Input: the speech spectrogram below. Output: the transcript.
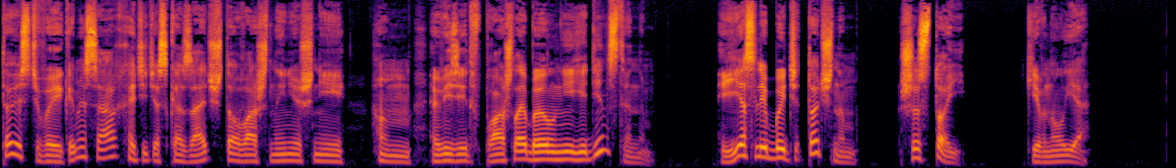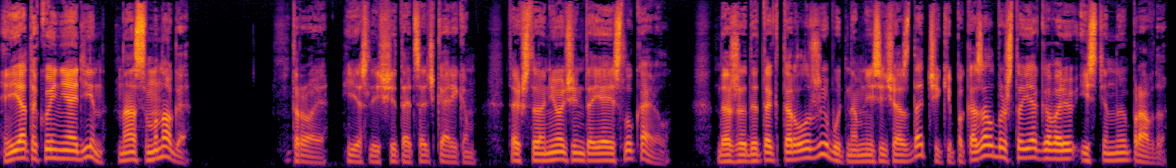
«То есть вы, комиссар, хотите сказать, что ваш нынешний хм, визит в прошлое был не единственным?» «Если быть точным, шестой», — кивнул я. «Я такой не один, нас много». Трое, если считать с очкариком. Так что не очень-то я и слукавил. Даже детектор лжи, будь на мне сейчас датчики, показал бы, что я говорю истинную правду.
